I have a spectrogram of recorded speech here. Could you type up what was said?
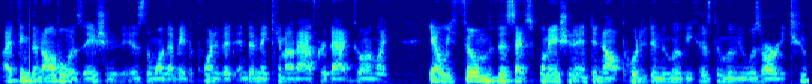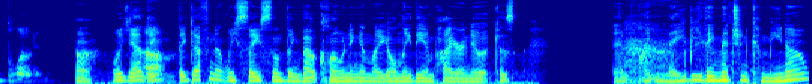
I think the novelization is the one that made the point of it and then they came out after that going like yeah we filmed this explanation and did not put it in the movie because the movie was already too bloated. Huh. Well, yeah, they Um, they definitely say something about cloning and like only the Empire knew it because, and like maybe they mentioned Kamino.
